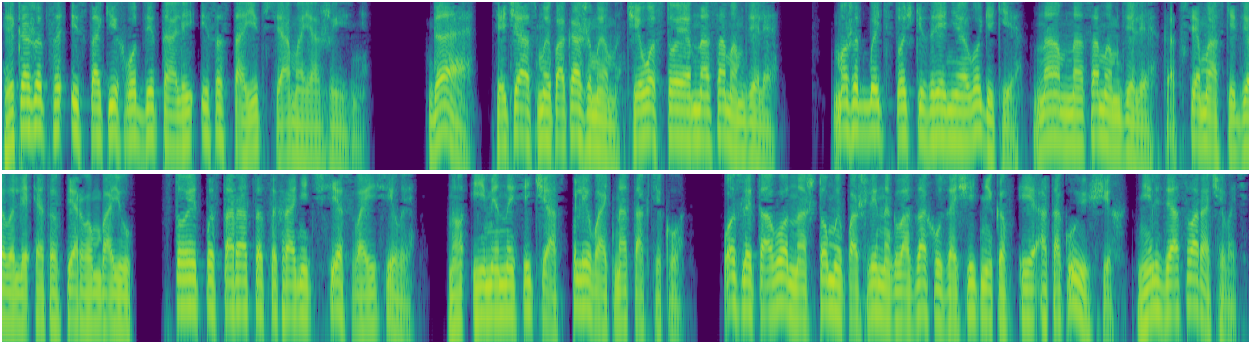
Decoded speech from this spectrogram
И кажется, из таких вот деталей и состоит вся моя жизнь. Да, сейчас мы покажем им, чего стоим на самом деле. Может быть, с точки зрения логики, нам на самом деле, как все маски делали это в первом бою, стоит постараться сохранить все свои силы, но именно сейчас плевать на тактику. После того, на что мы пошли на глазах у защитников и атакующих, нельзя сворачивать.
